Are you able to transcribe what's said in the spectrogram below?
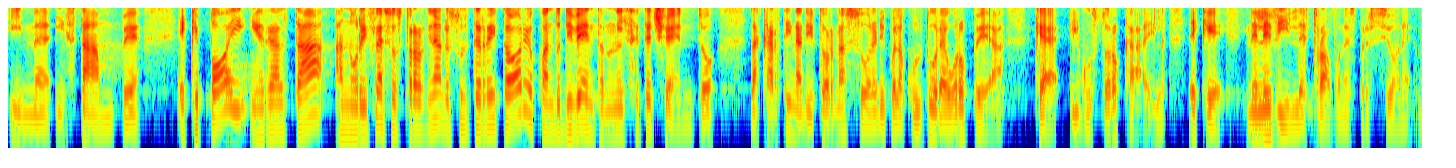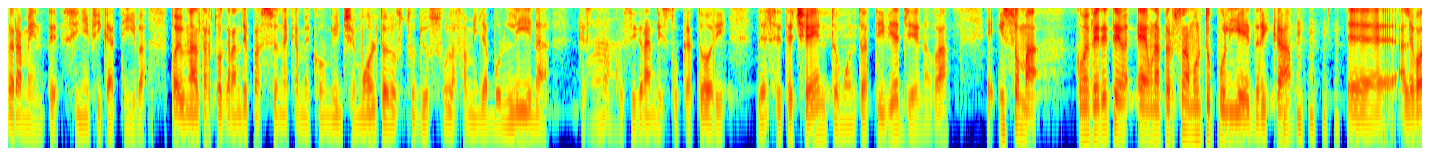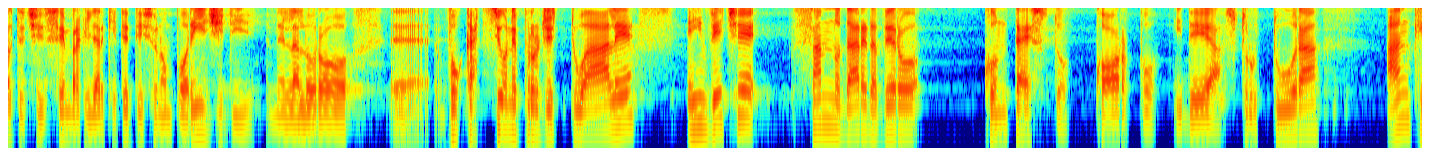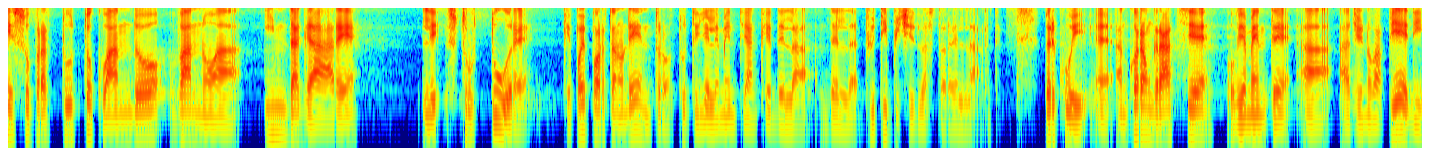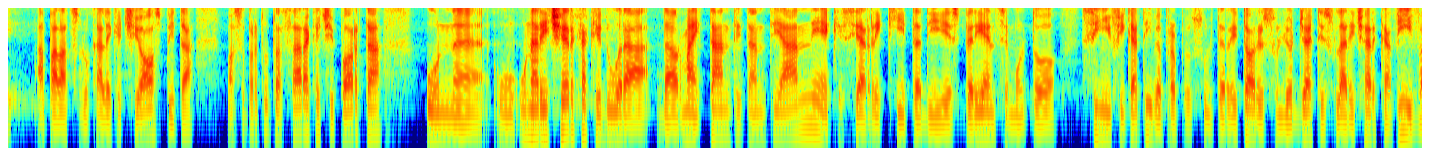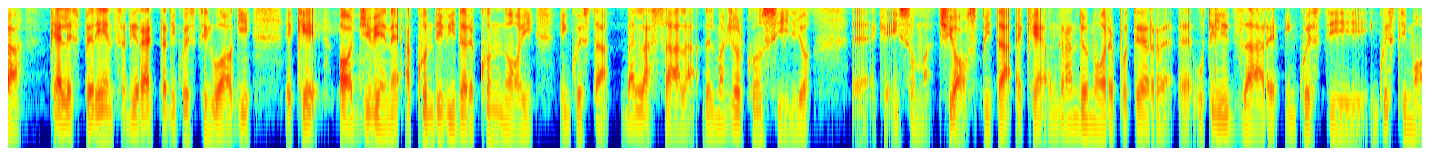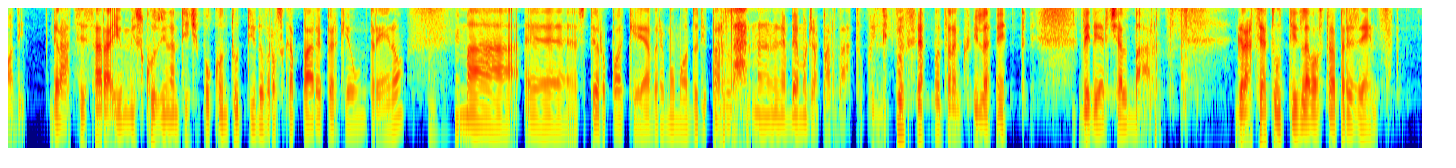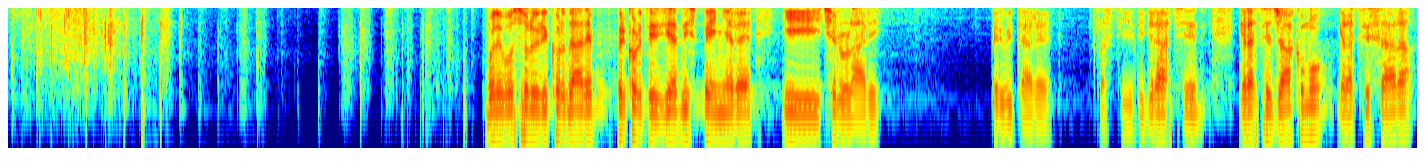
in, in, stampe e che poi in realtà hanno un riflesso straordinario sul territorio quando diventano nel Settecento la cartina di tornasole di quella cultura europea che è il gusto rocaille e che nelle ville trova un'espressione veramente significativa. Poi un'altra tua grande passione che a me convince molto è lo studio sulla famiglia Bollina, che sono ah. questi grandi stuccatori del Settecento, molto attivi a Genova. E, insomma, come vedete è una persona molto poliedrica, eh, alle volte ci sembra che gli architetti siano un po' rigidi nella loro eh, vocazione progettuale e invece sanno dare davvero contesto, corpo, idea, struttura, anche e soprattutto quando vanno a indagare le strutture che poi portano dentro tutti gli elementi anche della, del, più tipici della storia dell'arte. Per cui eh, ancora un grazie ovviamente a, a Genova Piedi, a Palazzo Ducale che ci ospita, ma soprattutto a Sara che ci porta un, una ricerca che dura da ormai tanti tanti anni e che si è arricchita di esperienze molto significative proprio sul territorio, sugli oggetti, sulla ricerca viva che è l'esperienza diretta di questi luoghi e che oggi viene a condividere con noi in questa bella sala del Maggior Consiglio eh, che insomma ci ospita e che è un grande onore poter eh, utilizzare in questi, in questi modi. Grazie Sara, io mi scuso in anticipo con tutti, dovrò scappare perché ho un treno, ma eh, spero poi che avremo modo di parlare, ma ne abbiamo già parlato, quindi possiamo tranquillamente vederci al bar. Grazie a tutti della vostra presenza. Volevo solo ricordare per cortesia di spegnere i cellulari per evitare fastidi. Grazie, grazie Giacomo, grazie Sara.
